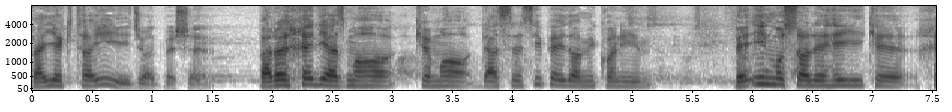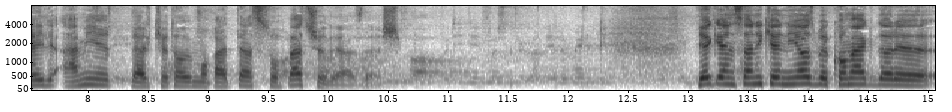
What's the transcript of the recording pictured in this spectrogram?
و یکتایی ایجاد بشه. برای خیلی از ما که ما دسترسی پیدا می کنیم به این مصالحه‌ای که خیلی عمیق در کتاب مقدس صحبت شده ازش. یک انسانی که نیاز به کمک داره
